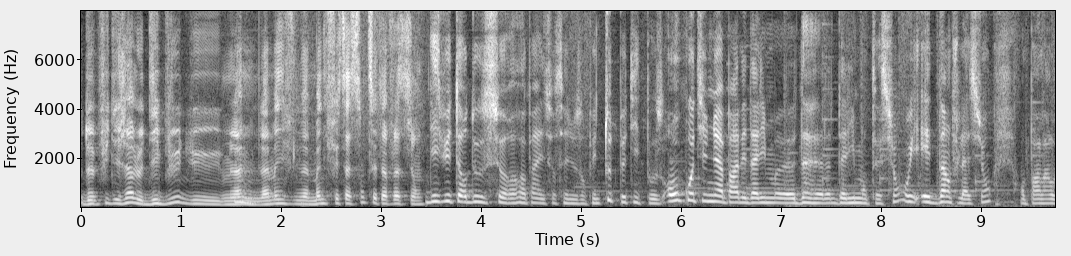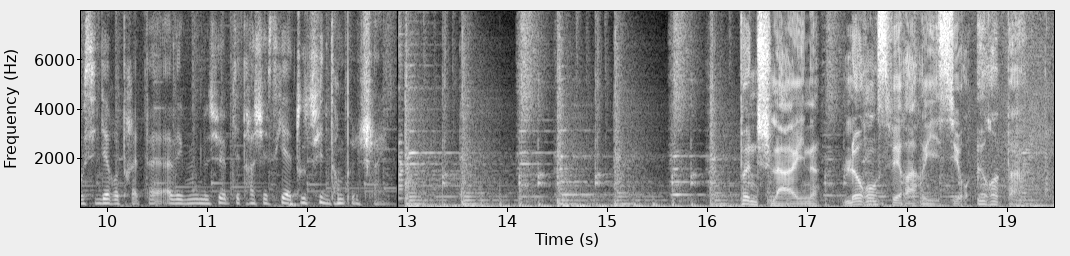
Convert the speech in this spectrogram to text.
depuis déjà le début de hmm. la, manifestation de cette inflation. 18h12 sur Europe 1 et sur CNews. On fait une toute petite pause. On continue à parler d'alimentation oui, et d'inflation. On parlera aussi des retraites avec vous, monsieur Pietraszewski. À tout de suite dans Punchline. Punchline, Laurence Ferrari sur Europe 1.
